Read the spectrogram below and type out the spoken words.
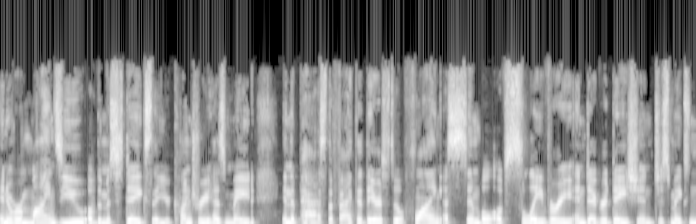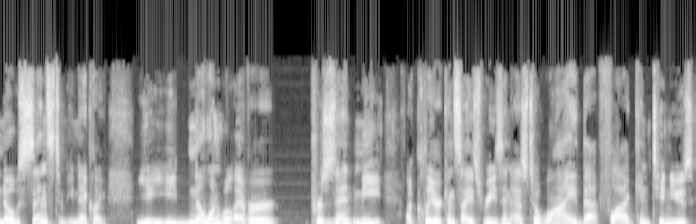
and it reminds you of the mistakes that your country has made in the past. The fact that they are still flying a symbol of slavery and degradation just makes no sense to me, Nick. Like, you, you, no one will ever present me a clear, concise reason as to why that flag continues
